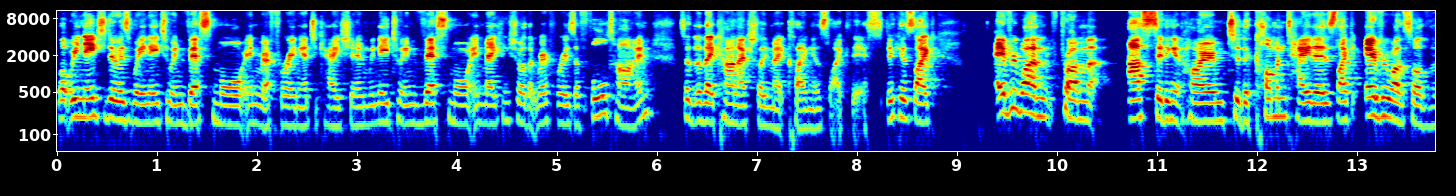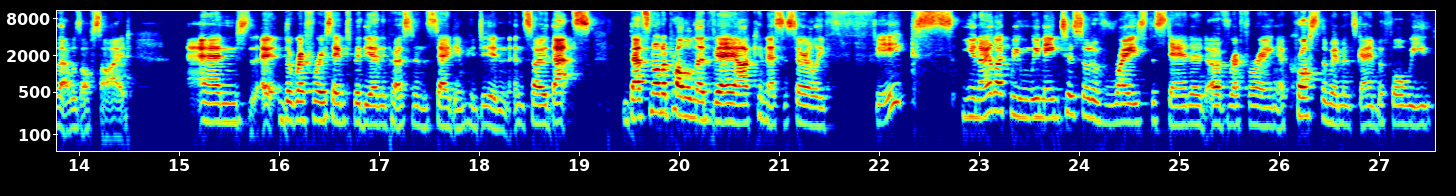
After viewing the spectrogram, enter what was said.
what we need to do is we need to invest more in refereeing education. We need to invest more in making sure that referees are full time so that they can't actually make clangers like this. Because, like, everyone from us sitting at home to the commentators, like, everyone saw that that was offside. And eh, the referee seemed to be the only person in the stadium who didn't. And so that's that's not a problem that VAR can necessarily fix. You know, like we, we need to sort of raise the standard of refereeing across the women's game before we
